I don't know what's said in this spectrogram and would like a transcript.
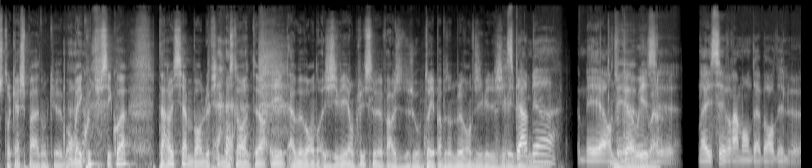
je t'en cache pas. Donc, euh, bon, bah écoute, tu sais quoi? T'as réussi à me vendre le film Monster Hunter et à me vendre j'y vais en plus. Enfin, en même temps, il n'y a pas besoin de me le vendre. J'y vais J'espère bien. Mais en tout cas, euh, oui, voilà. on a essayé vraiment d'aborder le,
